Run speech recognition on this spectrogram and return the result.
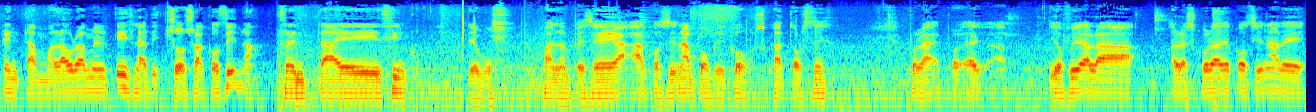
que en Tamalaura Meltín la dichosa cocina, 35 llevo. Cuando empecé a, cocinar poquicos, 14. Eh, yo fui a la, a la escuela de cocina de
